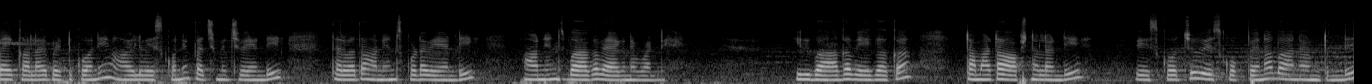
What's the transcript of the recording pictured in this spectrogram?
పై కళాయి పెట్టుకొని ఆయిల్ వేసుకొని పచ్చిమిర్చి వేయండి. తర్వాత ఆనియన్స్ కూడా వేయండి. ఆనియన్స్ బాగా వేగనివ్వండి. ఇవి బాగా వేగాక టమాటా ఆప్షనల్ అండి. వేసుకోవచ్చు. వేసుకోకపోయినా బాగానే ఉంటుంది.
